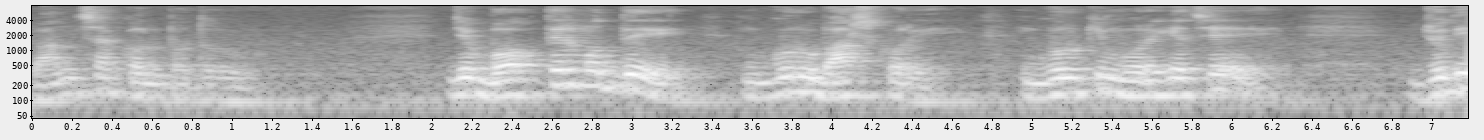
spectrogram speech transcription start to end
বাঞ্ছা কল্পতরু যে ভক্তের মধ্যে গুরু বাস করে, গুরু কি মরে গেছে? যদি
